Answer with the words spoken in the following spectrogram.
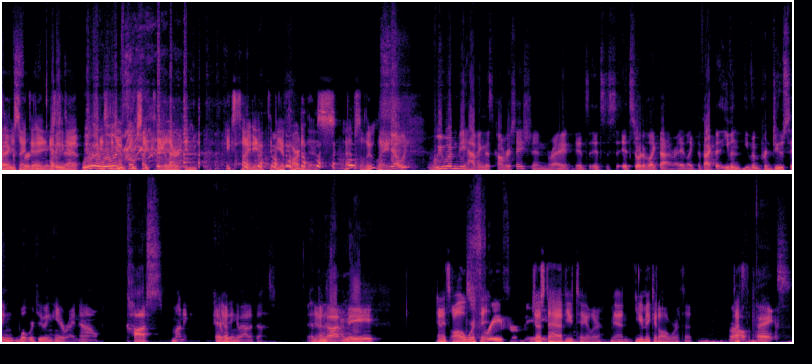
Part Thanks of the for reason I did it naming to it get, we would, is we to would get folks like Taylor in, excited to be a part of this. Absolutely. yeah we, we wouldn't be having this conversation right it's it's it's sort of like that right like the fact that even even producing what we're doing here right now costs money everything about it does and Yeah. Not me. And it's all worth it's it free for me. just to have you, Taylor. Man, you make it all worth it. that's oh, the point. thanks.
